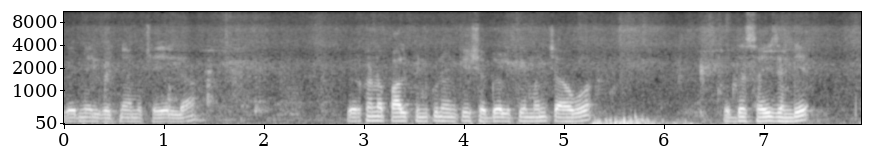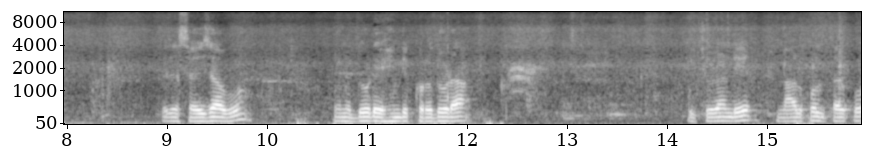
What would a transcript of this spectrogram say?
వేడి నీళ్ళు పెట్టినాము చేయలే. ఎవరికన్నా పాలు పిండుకునేకి షెడ్యూల్కి మంచి ఆవు. పెద్ద సైజ్ అండి. పెద్ద సైజ్ ఆవు. నేను దూడ వేసింది కురదూడ ఇది చూడండి నాలుగు పళ్ళు తలుపు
